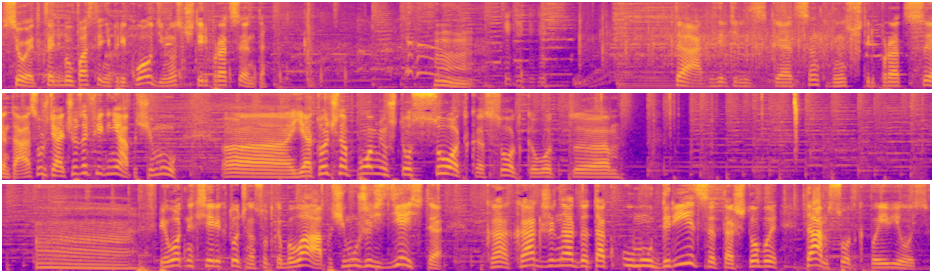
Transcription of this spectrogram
Все, это, кстати, был последний прикол, 94%. Хм. Так, зрительская оценка 94%. А слушайте, а что за фигня? Почему? Э, я точно помню, что сотка, сотка, вот... Э, А, в пилотных сериях точно сотка была, а почему же здесь-то? Как, как же надо так умудриться-то, чтобы там сотка появилась?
